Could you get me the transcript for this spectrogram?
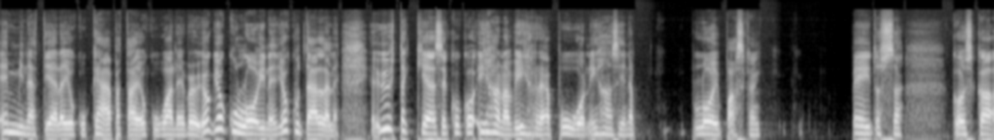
en minä tiedä, joku kääpä tai joku whatever, joku loinen, joku tällainen. Ja yhtäkkiä se koko ihana vihreä puu on ihan siinä loipaskan peitossa, koska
